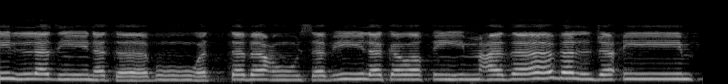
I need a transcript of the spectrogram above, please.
للذين تابوا واتبعوا سبيلك وقيم عذاب الجحيم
